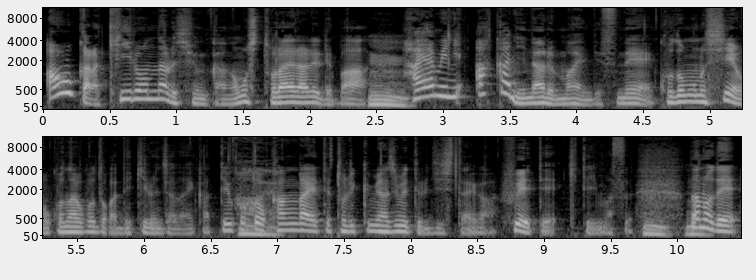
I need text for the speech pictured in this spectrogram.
青から黄色になる瞬間がもし捉えられれば、うん、早めに赤になる前にですね、子供の支援を行うことができるんじゃないかということを考えて取り組み始めている自治体が増えてきています。はい、なので、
